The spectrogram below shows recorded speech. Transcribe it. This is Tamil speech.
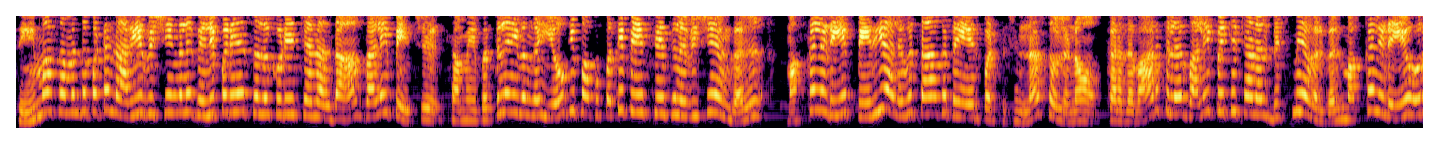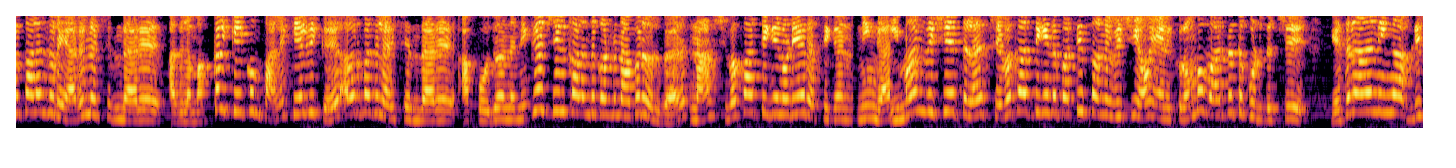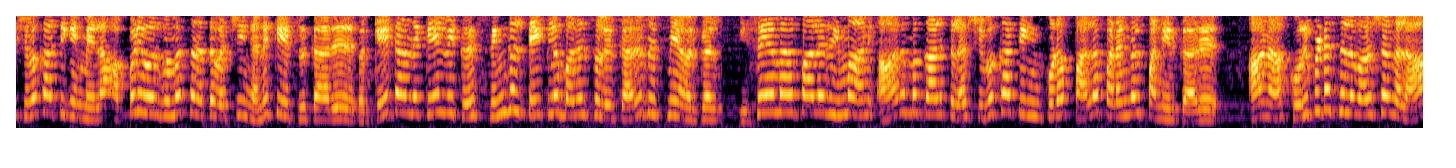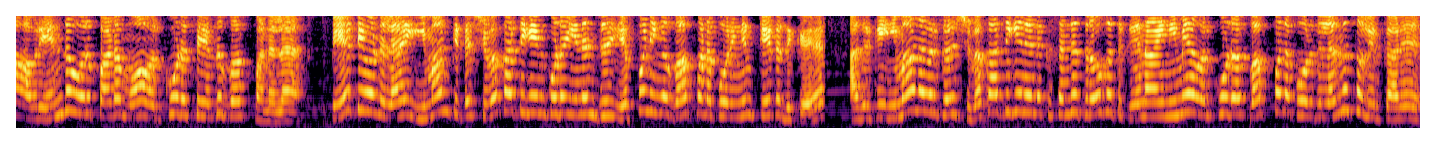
சினிமா சம்பந்தப்பட்ட நிறைய விஷயங்களை வெளிப்படையா சொல்லக்கூடிய சேனல் தான் வலைபேச்சு சமீபத்துல இவங்க யோகி பாபு பத்தி பேசிய சில விஷயங்கள் மக்களிடையே பெரிய அளவு தாக்கத்தை ஏற்படுத்துச்சுன்னு தான் சொல்லணும். கடந்த வாரத்துல வலைபேச்சு சேனல் பிஸ்மி அவர்கள் மக்களிடையே ஒரு கலந்துரையாடல் வச்சிருந்தாரு. அதுல மக்கள் கேட்கும் பல கேள்விக்கு அவர் பதில் அளிச்சிருந்தாரு. அப்போது அந்த நிகழ்ச்சியில் கலந்து கொண்ட நபர் ஒருவர் நான் சிவகார்த்திகேயனுடைய ரசிகன். நீங்க இமான் விஷயத்துல சிவகார்த்திகேயனை பத்தி சொன்ன விஷயம் எனக்கு ரொம்ப வருத்தத்தை கொடுத்துச்சு. எதனால நீங்க அப்படி சிவகார்த்திகேயன் மேல அப்படி ஒரு விமர்சனத்தை வச்சீங்கன்னு கேட்டிருக்காரு. அவர் கேட்ட அந்த கேள்விக்கு சிங்கிள் டேக்ல பதில் சொல்லிருக்காரு பிஸ்மி அவர்கள். இசையமைப்பாளர் இமான் ஆரம்ப காலத்துல சிவகார்த்திகேயன் கூட பல படங்கள் பண்ணிருக்காரு ஆனா குறிப்பிட்ட சில வருஷங்களா அவர் எந்த ஒரு படமும் அவர் கூட சேர்ந்து ஒர்க் பண்ணல. பேட்டி ஒண்ணுல இமான் கிட்ட சிவகார்த்திகேயன் கூட இணைஞ்சு எப்போ நீங்க ஒர்க் பண்ண போறீங்கன்னு கேட்டதுக்கு அதற்கு இமான் அவர்கள் சிவகார்த்திகேயன் எனக்கு செஞ்ச துரோகத்துக்கு நான் இனிமே அவர் கூட ஒர்க் பண்ண போறது இல்லைன்னு சொல்லியிருக்காரு.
